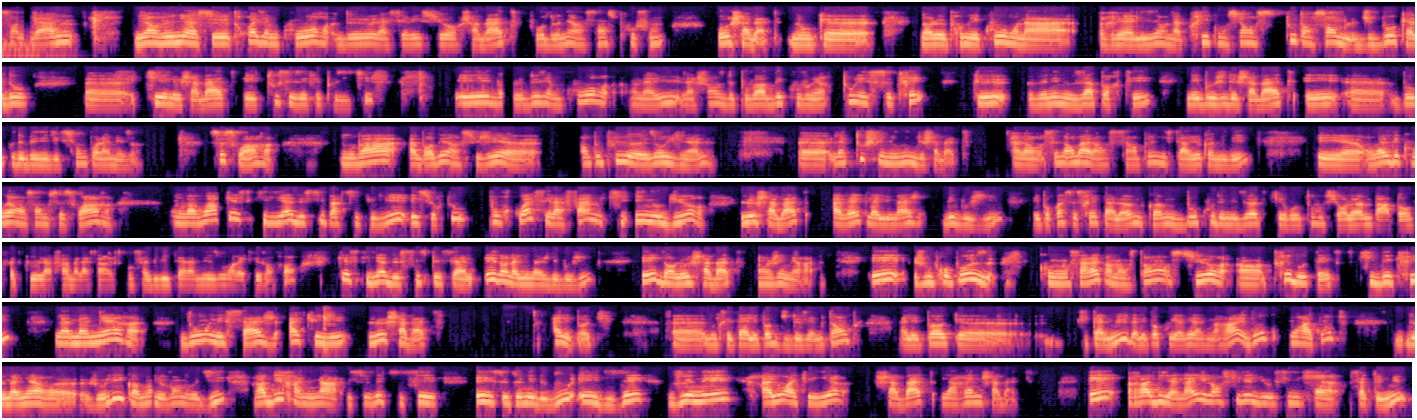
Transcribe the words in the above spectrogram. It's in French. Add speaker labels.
Speaker 1: Bonsoir mesdames, bienvenue à ce troisième cours de la série sur Shabbat pour donner un sens profond au Shabbat. Donc, euh, dans le premier cours, on a réalisé, on a pris conscience tout ensemble du beau cadeau euh, qui est le Shabbat et tous ses effets positifs. Et dans le deuxième cours, on a eu la chance de pouvoir découvrir tous les secrets que venaient nous apporter les bougies de Shabbat et euh, beaucoup de bénédictions pour la maison. Ce soir, on va aborder un sujet euh, un peu plus euh, original, euh, la touche féminine du Shabbat. Alors, c'est normal, hein, c'est un peu mystérieux comme idée, et on va le découvrir ensemble ce soir. On va voir qu'est-ce qu'il y a de si particulier et surtout pourquoi c'est la femme qui inaugure le Shabbat avec l'allumage des bougies et pourquoi ce serait pas l'homme, comme beaucoup de méthodes qui retombent sur l'homme par rapport au fait que la femme a sa responsabilité à la maison avec les enfants? Qu'est-ce qu'il y a de si spécial et dans l'allumage des bougies et dans le Shabbat en général? Et je vous propose qu'on s'arrête un instant sur un très beau texte qui décrit la manière dont les sages accueillaient le Shabbat à l'époque. Euh, donc c'était à l'époque du deuxième temple, à l'époque euh, du Talmud, à l'époque où il y avait la Gemara. Et donc, on raconte de manière euh, jolie comment le vendredi, Rabbi Hanina, il se vêtissait et il se tenait debout et il disait Venez, allons accueillir Shabbat, la reine Shabbat. Et Rabbi Yana, il enfilait lui aussi sa, tenue,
